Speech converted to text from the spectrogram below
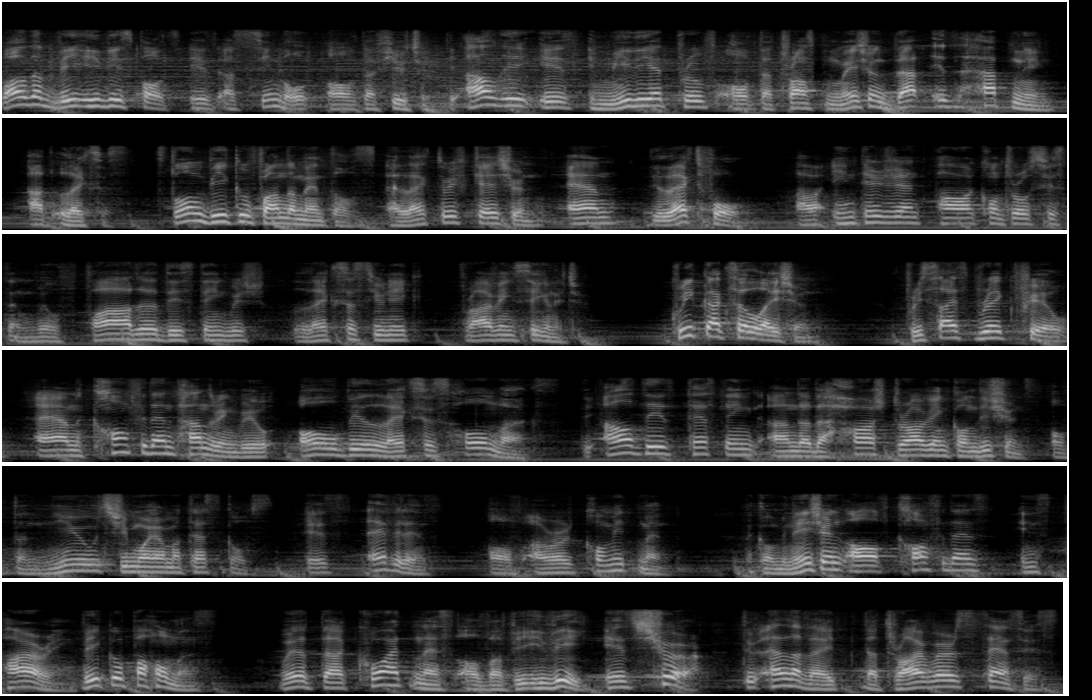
While the BEV Sports is a symbol of the future, the RZ is immediate proof of the transformation that is happening at Lexus. Strong vehicle fundamentals, electrification, and Direct 4 our intelligent power control system will further distinguish Lexus' unique driving signature. Quick acceleration, precise brake feel, and confident handling will all be Lexus hallmarks. The RZ's testing under the harsh driving conditions of the new Shimoyama test course is evidence of our commitment. The combination of confidence inspiring vehicle performance with the quietness of a BEV is sure to elevate the driver's senses,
